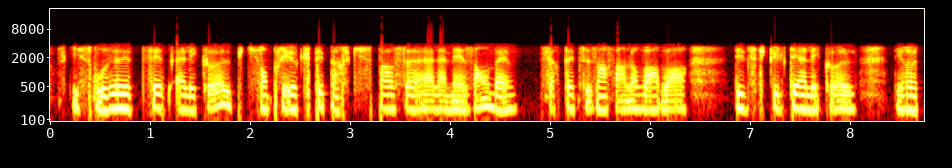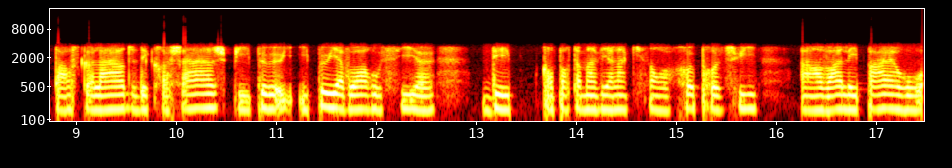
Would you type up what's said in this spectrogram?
ce qui est supposé être fait à l'école, puis qui sont préoccupés par ce qui se passe à la maison, ben certains de ces enfants-là vont avoir des difficultés à l'école, des retards scolaires, du décrochage, puis il peut, il peut y avoir aussi euh, des comportements violents qui sont reproduits envers les pères ou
